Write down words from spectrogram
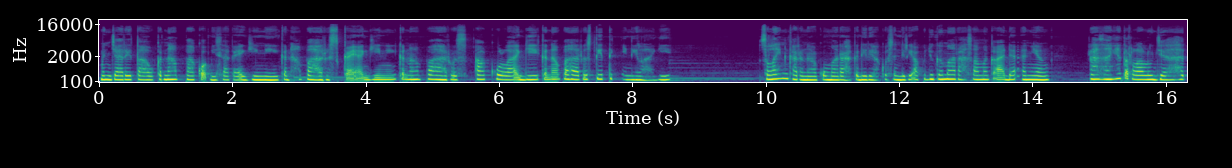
Mencari tahu kenapa kok bisa kayak gini, kenapa harus kayak gini, kenapa harus aku lagi, kenapa harus titik ini lagi. Selain karena aku marah ke diri aku sendiri, aku juga marah sama keadaan yang rasanya terlalu jahat,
